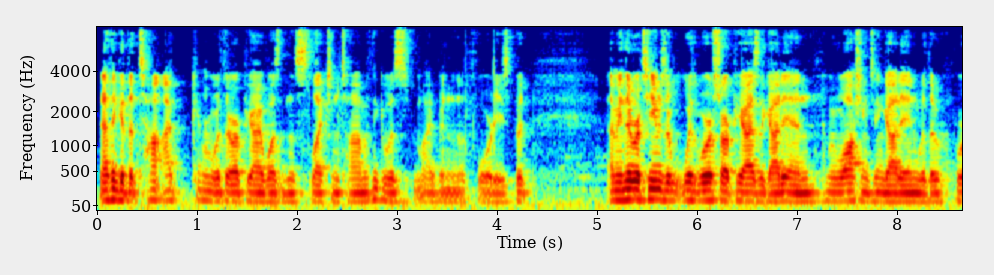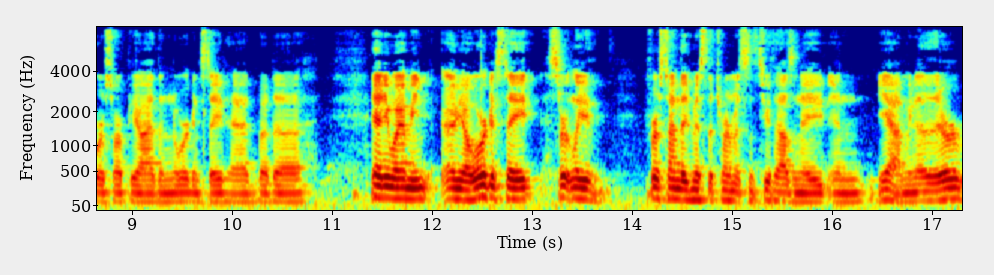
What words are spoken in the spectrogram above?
and I think at the time, I can't remember what their RPI was in the selection time. I think it was might have been in the 40s, but I mean there were teams with worse RPIs that got in. I mean Washington got in with a worse RPI than Oregon State had, but uh, yeah, anyway, I mean you know Oregon State certainly first time they've missed the tournament since 2008, and yeah, I mean they're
